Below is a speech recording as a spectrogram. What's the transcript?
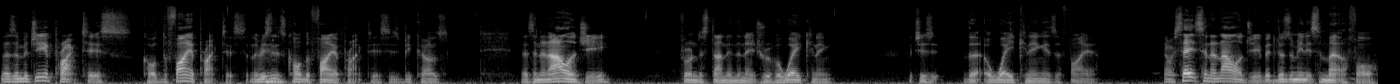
there's a Magia practice called the fire practice, and the reason Mm. it's called the fire practice is because there's an analogy for understanding the nature of awakening, which is that awakening is a fire. Now I say it's an analogy, but it doesn't mean it's a metaphor.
